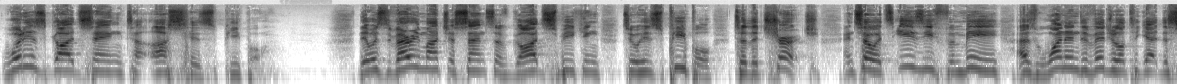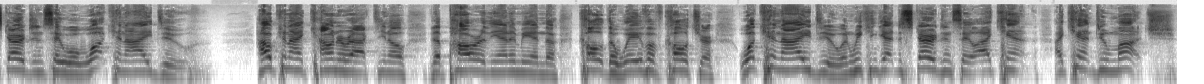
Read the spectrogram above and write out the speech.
What is God saying to us, his people? There was very much a sense of God speaking to his people, to the church. And so it's easy for me as one individual to get discouraged and say, Well, what can I do? How can I counteract, you know, the power of the enemy and the cult, the wave of culture? What can I do? And we can get discouraged and say, well, I can't, I can't do much.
